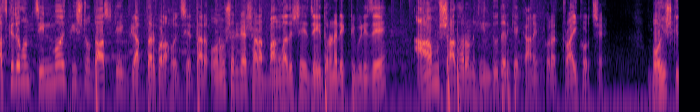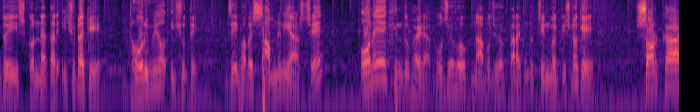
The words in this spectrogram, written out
আজকে যখন চিন্ময় কৃষ্ণ দাসকে গ্রেপ্তার করা হয়েছে, তার অনুসারীরা সারা বাংলাদেশে যেই ধরনের অ্যাক্টিভিটিজে আম সাধারণ হিন্দুদেরকে কানেক্ট করার ট্রাই করছে। বহিষ্কৃত এই ইস্কন নেতার ইস্যুটাকে ধর্মীয় ইস্যুতে যেভাবে সামনে নিয়ে আসছে অনেক হিন্দু ভাইরা, বুঝে হোক, না বুঝে হোক, তারা কিন্তু চিন্ময় কৃষ্ণকে সরকার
